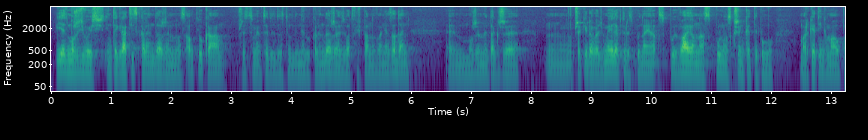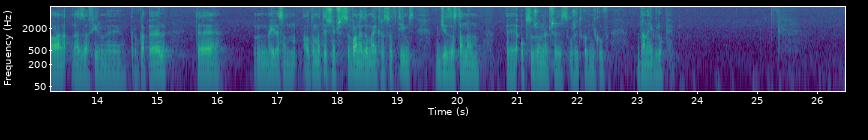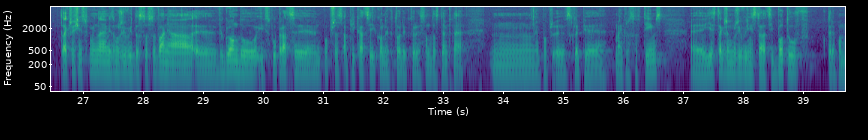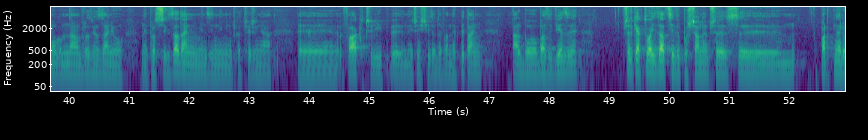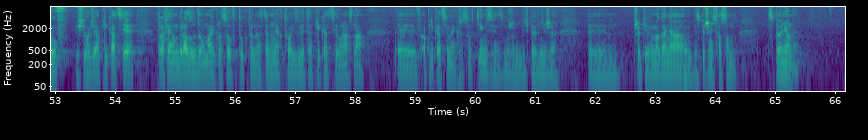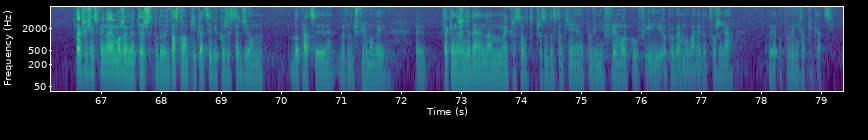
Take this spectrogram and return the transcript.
Jest możliwość integracji z kalendarzem z Outlooka. Wszyscy mają wtedy dostęp do innego kalendarza, jest łatwość planowania zadań. E, Możemy także przekierować maile, które spływają, spływają na wspólną skrzynkę typu marketingmałpa nazwa firmy.pl. Te maile są automatycznie przesuwane do Microsoft Teams, gdzie zostaną e, obsłużone przez użytkowników danej grupy. Tak jak wcześniej wspominałem, jest możliwość dostosowania e, wyglądu i współpracy poprzez aplikacje i konektory, które są dostępne mm, w sklepie Microsoft Teams. E, Jest także możliwość instalacji botów, które pomogą nam w rozwiązaniu najprostszych zadań, między innymi na przykład przejrzenia e, FAQ, czyli e, najczęściej zadawanych pytań, albo bazy wiedzy. Wszelkie aktualizacje wypuszczane przez partnerów, jeśli chodzi o aplikacje, trafiają od razu do Microsoftu, który następnie aktualizuje te aplikacje u nas na, w aplikacji Microsoft Teams, więc możemy być pewni, że wszelkie wymagania bezpieczeństwa są spełnione. Tak wcześniej wspominałem, możemy też zbudować własną aplikację, wykorzystać ją do pracy wewnątrzfirmowej. Y, Takie narzędzia daje nam Microsoft przez udostępnienie odpowiednich frameworków i oprogramowania do tworzenia y, odpowiednich aplikacji.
